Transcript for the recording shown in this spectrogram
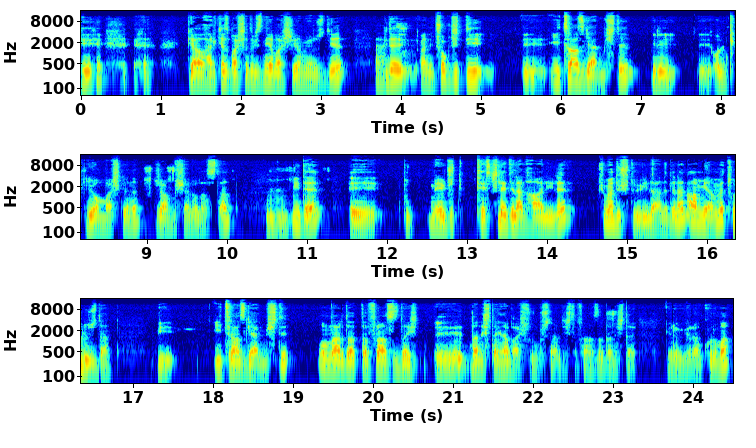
ya herkes başladı biz niye başlayamıyoruz diye. Evet. Bir de hani çok ciddi e, itiraz gelmişti. Biri e, Olimpik Lyon Başkanı Jean-Michel Aulas'tan. Bir de e, bu mevcut tescil edilen haliyle küme düştüğü ilan edilen Amiens ve Toulouse'dan bir itiraz gelmişti. Onlar da hatta Fransız da, e, Danıştay'ına başvurmuşlardı işte Fransız Danıştay görev gören kuruma.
